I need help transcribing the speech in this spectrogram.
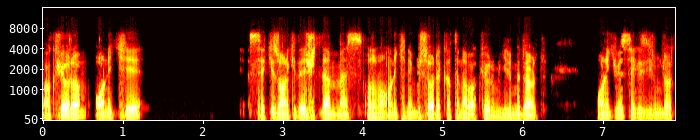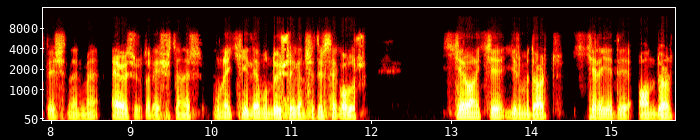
Bakıyorum 12 8 12'de eşitlenmez. O zaman 12'nin bir sonraki katına bakıyorum 24. 12 ve 8 24'te eşitlenir mi? Evet çocuklar eşitlenir. Bunu 2 ile bunu da 3 ile genişletirsek olur. 2 kere 12 24. 2 kere 7 14.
